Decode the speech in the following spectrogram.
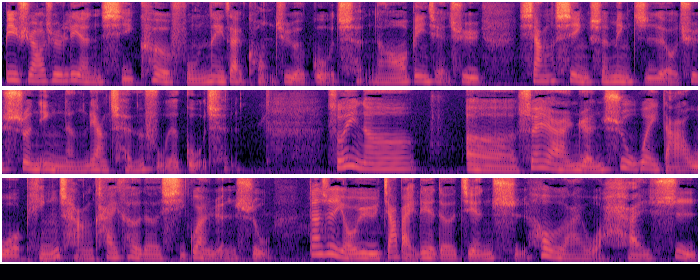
必须要去练习克服内在恐惧的过程，然后并且去相信生命之流，去顺应能量、沉浮的过程。所以呢，呃，虽然人数未达我平常开课的习惯人数，但是由于加百列的坚持，后来我还是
